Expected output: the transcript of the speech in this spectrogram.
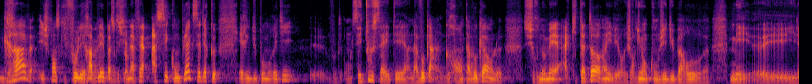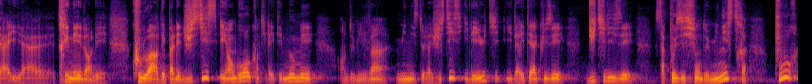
graves. Et je pense qu'il faut les rappeler parce que c'est une affaire assez complexe. C'est-à-dire que Éric Dupond-Moretti, euh, on le sait tous, a été un avocat, un grand avocat. On le surnommait Acquitator. hein. Il est aujourd'hui en congé du barreau, euh, mais euh, il, a, il a traîné dans les couloirs des palais de justice. Et en gros, quand il a été nommé en 2020 ministre de la Justice, il, est uti- il a été accusé d'utiliser sa position de ministre pour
